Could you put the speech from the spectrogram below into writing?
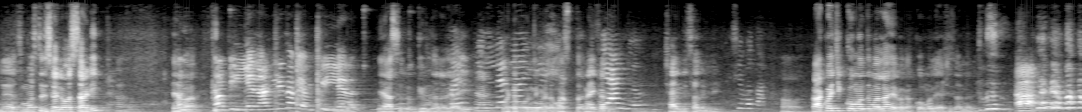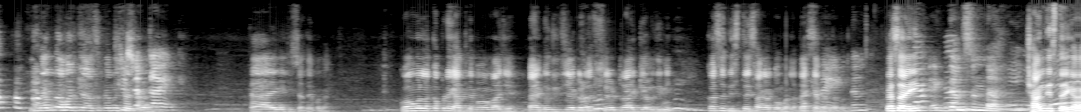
लयच मस्त दिसायला हो साडी. हे बा हे असं लुक घेऊन जाणार आहे आई. वटपौर्णिमेला. मस्त नाही का? छान दिसायला लागली. हा. दाखवायची कोमल तुम्हाला? हे बघा कोमल आहे अशी जाणार आहे. असं करणं खिशात शक्य काय नाही. काय? नाही खिशात आहे बघा. कोमलला कपडे घातले बाबा माझे. पॅन्ट होती तिच्याकडं शर्ट ट्राय केलं तिने. कसं दिसतंय सांगा कोमलला बॅक कॅमेरा एकदम कसं आई? एकदम सुंदर. छान दिसतंय का?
